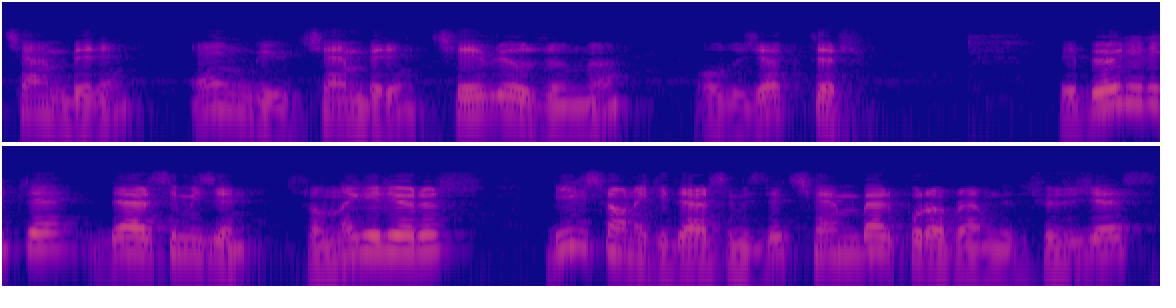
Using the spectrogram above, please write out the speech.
çemberin en büyük çemberin çevre uzunluğu olacaktır. Ve böylelikle dersimizin sonuna geliyoruz. Bir sonraki dersimizde çember problemleri çözeceğiz.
